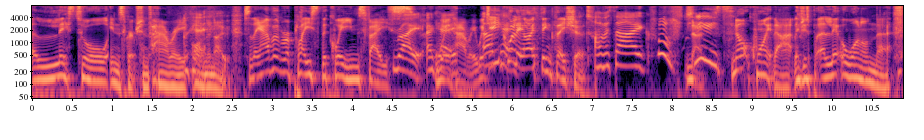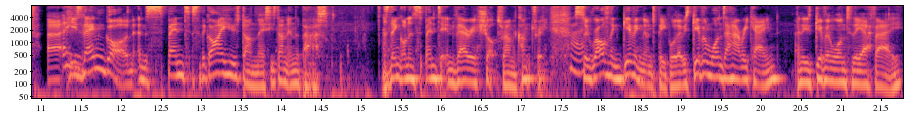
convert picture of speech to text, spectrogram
a little inscription for Harry Okay. On the note. So they haven't replaced the Queen's face Right, okay. with Harry, which Okay. equally I think they should. I was like, "Whew, No, not quite that. They've just put a little one on there. Uh, he's then gone and spent. So the guy who's done this, he's done it in the past. Has then gone and spent it in various shops around the country. So rather than giving them to people, there was given one to Harry Kane and he's given one to the FA.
